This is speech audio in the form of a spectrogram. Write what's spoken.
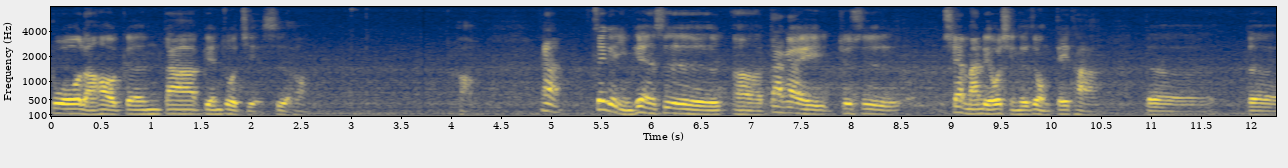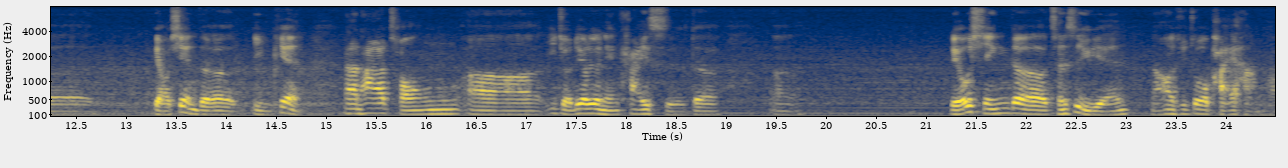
播，然后跟大家边做解释哈。好，那这个影片是呃大概就是现在蛮流行的这种 data 的的表现的影片。那它从啊一九六六年开始的呃流行的城市语言，然后去做排行哈。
